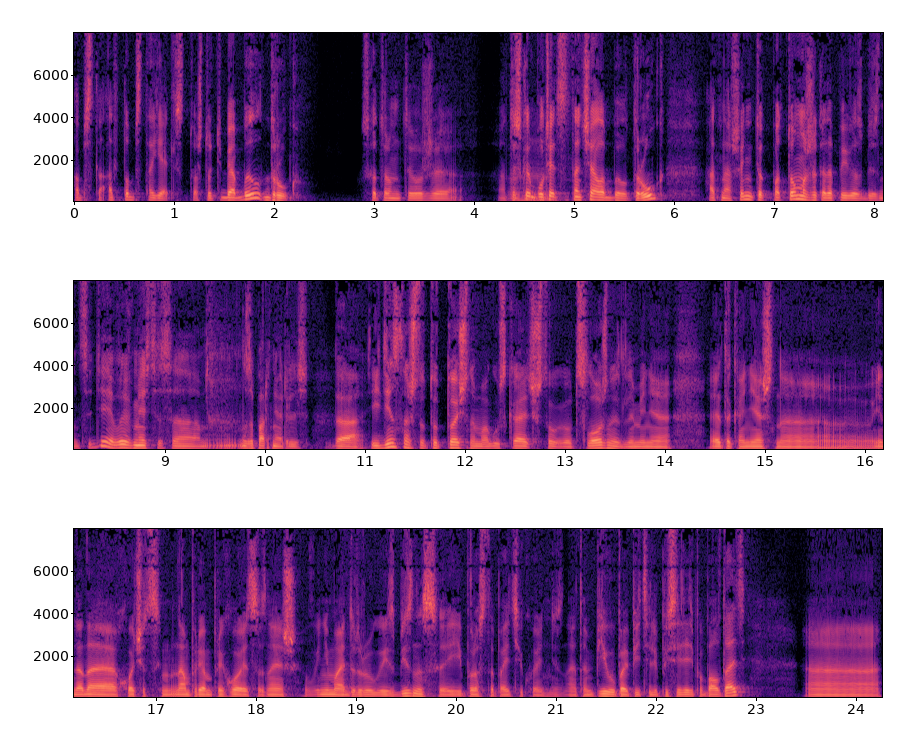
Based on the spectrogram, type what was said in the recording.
обсто... от обстоятельств. То, что у тебя был друг, с которым ты уже... То есть, uh-huh. получается, сначала был друг, отношения, только потом уже, когда появилась бизнес-идея, вы вместе со, запартнерились. Да. Единственное, что тут точно могу сказать, что вот сложность для меня, это, конечно, иногда хочется, нам прям приходится, знаешь, вынимать друг друга из бизнеса и просто пойти куда-нибудь, не знаю, там пиво попить или посидеть, поболтать. А,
